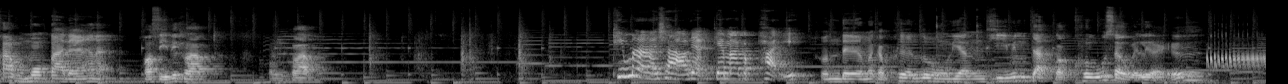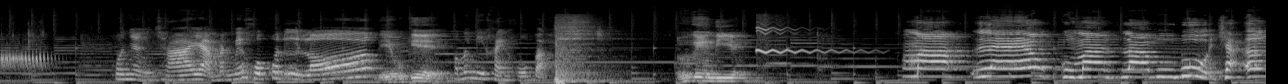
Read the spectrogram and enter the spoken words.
ข้าผมมองตาแดงอะน่ะขอสีด้วยครับ ผมครับ ที่มาเช้าเนี่ย แกมากับไผ่คนเดินมากับเพื่อนร่วมโรงเรียนทีไม่รู้จักหรอกครูเซลไปเลยเออคนอย่างชายอะ มันไม่คบคนอื่นหรอกดีโอเคเขาไม่มีใครคบอะเออก็ยังดี มาแล้วกุมารลาบูบูชะเอิง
